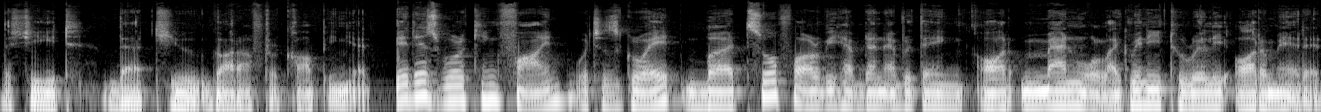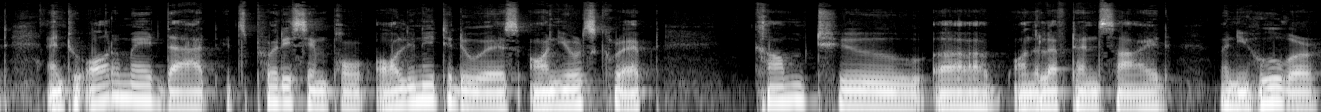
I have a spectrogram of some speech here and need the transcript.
the sheet that you got after copying it. It is working fine, which is great, but so far we have done everything or manual, like we need to really automate it. And to automate that, it's pretty simple. All you need to do is on your script, come to uh, on the left hand side, when you hover,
